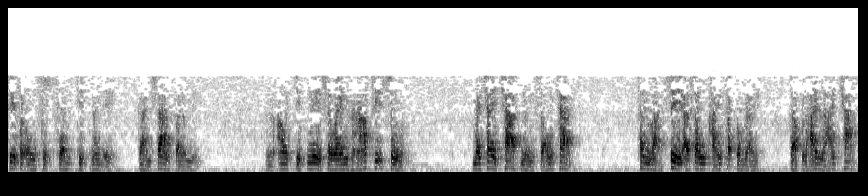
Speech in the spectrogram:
ที่พระองค์ฝึกฝนจิตนั่นเอง การสร้างปรมีเอาจิตนี่แสวงหาพิสูจน์ไม่ใช่ชาติหนึ่งสองชาติ ท่านว่าสี่อสงไขยกับกำไรกับหลายหลายชาติ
